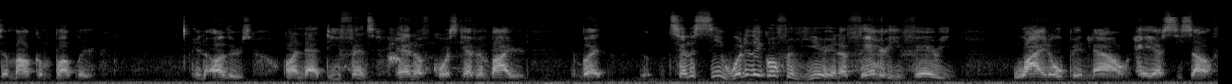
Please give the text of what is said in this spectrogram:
to Malcolm Butler, and others on that defense, and of course Kevin Byard. But Tennessee, where do they go from here in a very, very wide open now AFC South?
